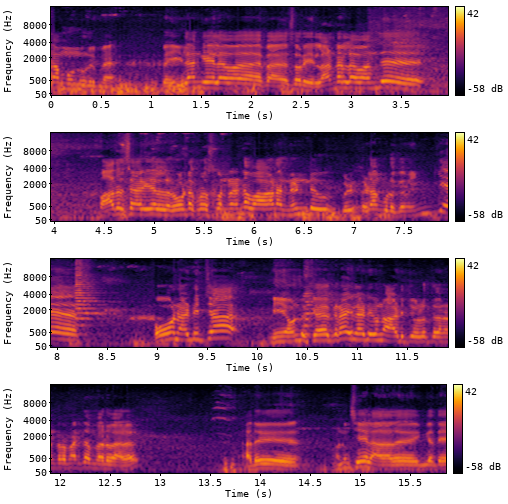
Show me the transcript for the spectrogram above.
தான் முன்னுரிமை. இப்போ இலங்கையில் இப்போ சாரி லண்டனில் வந்து பாதசாரிகள் ரோட்டை க்ராஸ் பண்ணுறேன்னா வாகனம் நின்று இடம் கொடுக்கும். இங்கே ஃபோன் அடித்தா நீ ஒன்று கேட்குற இல்லாட்டி ஒன்று அடித்து விழுத்துன்ற மாதிரி தான் வருவார். அது ஒன்றும் செய்யலை. அதாவது இங்கே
